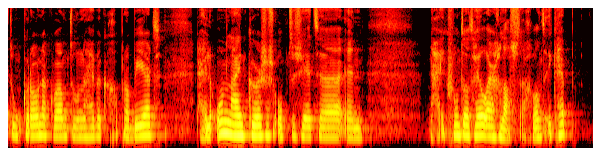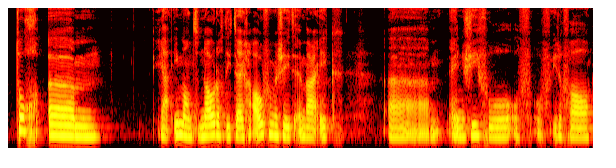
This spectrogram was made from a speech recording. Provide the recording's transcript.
toen corona kwam, toen heb ik geprobeerd een hele online cursus op te zetten. En nou, ik vond dat heel erg lastig, want ik heb toch um, ja, iemand nodig die tegenover me zit en waar ik energie voel, of, of in ieder geval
